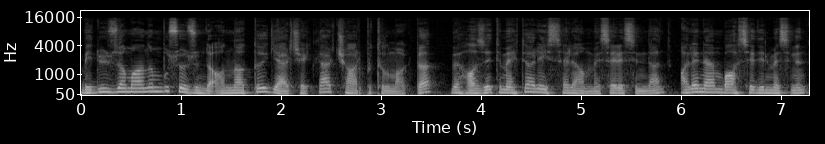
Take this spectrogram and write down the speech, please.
Bediüzzaman'ın bu sözünde anlattığı gerçekler çarpıtılmakta ve Hz. Mehdi Aleyhisselam meselesinden alenen bahsedilmesinin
